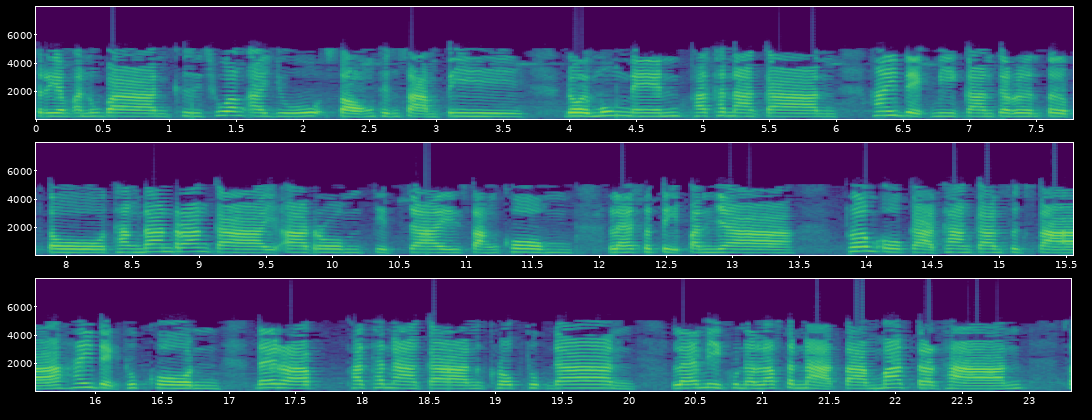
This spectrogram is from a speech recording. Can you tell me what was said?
เตรียมอนุบาล คือช่วงอายุ 2-3 ปี โดยมุ่งเน้นพัฒนาการให้เด็กมีการเจริญเติบโตทางด้านร่างกาย อารมณ์ จิตใจ สังคม และสติปัญญา เพิ่มโอกาสทางการศึกษาให้เด็กทุกคนได้รับพัฒนาการครบทุกด้าน และมีคุณลักษณะตามมาตรฐาน ส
